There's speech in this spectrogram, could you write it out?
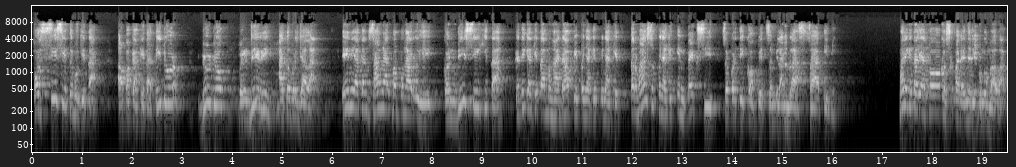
Posisi tubuh kita. Apakah kita tidur, duduk, berdiri, atau berjalan. Ini akan sangat mempengaruhi kondisi kita ketika kita menghadapi penyakit-penyakit, termasuk penyakit infeksi seperti COVID-19 saat ini. Mari kita lihat fokus kepada nyeri punggung bawah.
